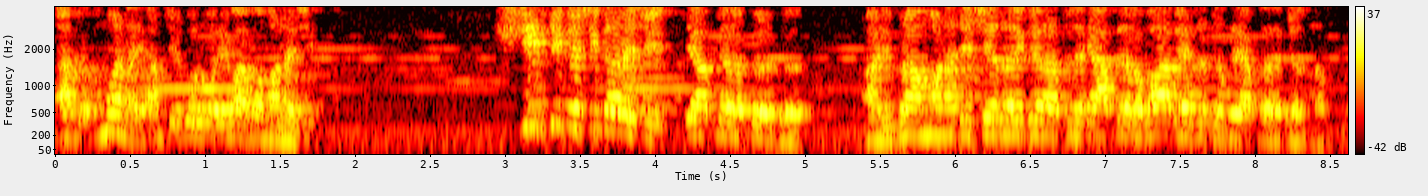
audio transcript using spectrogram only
असं म्हण आहे आमचे गुरुवारी बाबा म्हणायचे शेती कशी करायची ते आपल्याला कळतं. आणि ब्राह्मणाच्या शेजारी घर असलं की आपल्याला वागायचं कसं आपल्याला कळत असतं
